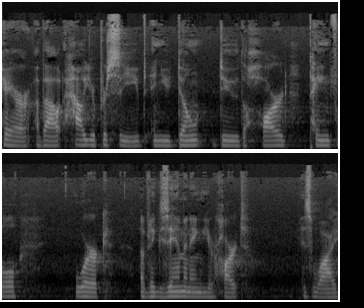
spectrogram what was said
care about how you're perceived and you don't do the hard, painful work of examining your heart? Is why.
